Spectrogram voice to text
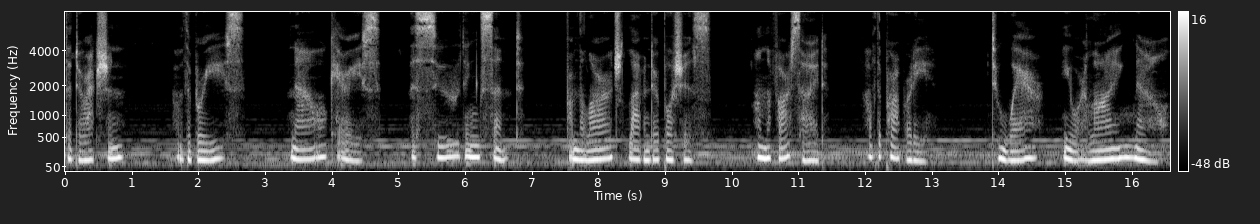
The direction of the breeze now carries the soothing scent from the large lavender bushes on the far side of the property to where you are lying now.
